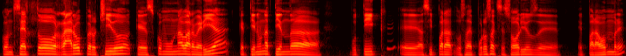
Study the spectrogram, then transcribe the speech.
concepto raro pero chido, que es como una barbería que tiene una tienda boutique, eh, así para, o sea, de puros accesorios de, eh, para hombre.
